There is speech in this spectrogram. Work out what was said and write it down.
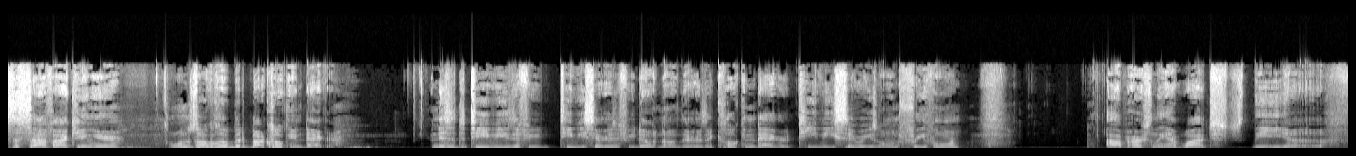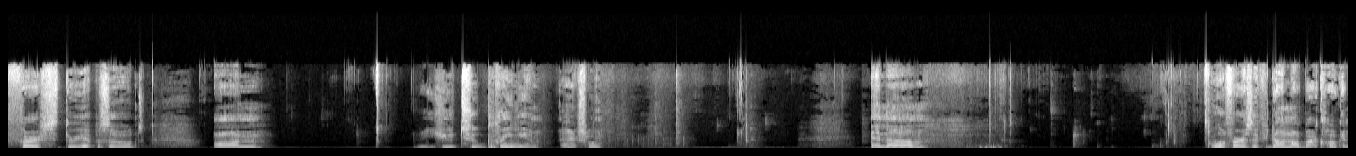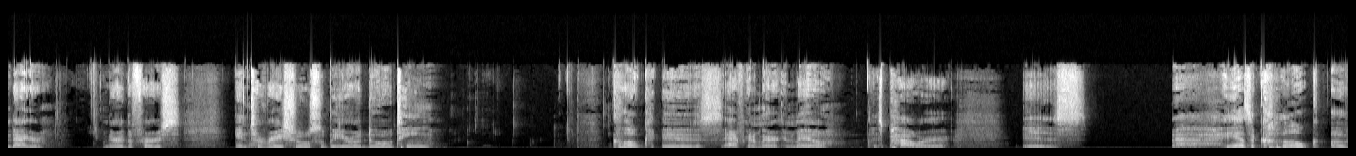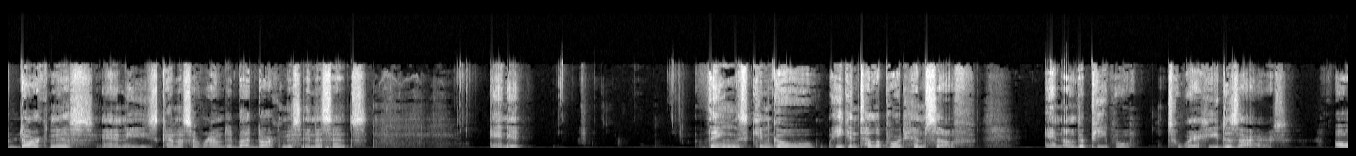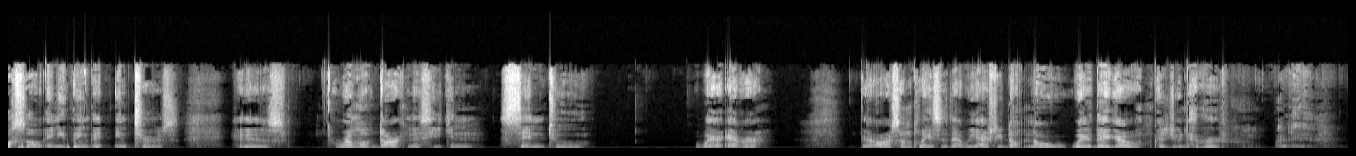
It's the Sci-Fi King here. I want to talk a little bit about Cloak and Dagger. And this is the TVs. If you TV series, if you don't know, there is a Cloak and Dagger TV series on Freeform. I personally have watched the uh, first three episodes on YouTube Premium, actually. And um, well, first, if you don't know about Cloak and Dagger, they're the first interracial superhero duo team. Cloak is African American male. His power is uh, he has a cloak of darkness, and he's kind of surrounded by darkness in a sense. And it things can go. He can teleport himself and other people to where he desires. Also, anything that enters his realm of darkness, he can send to wherever. There are some places that we actually don't know where they go because you never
